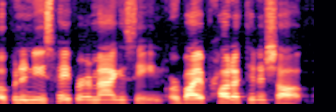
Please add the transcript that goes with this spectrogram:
open a newspaper or magazine, or buy a product in a shop,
